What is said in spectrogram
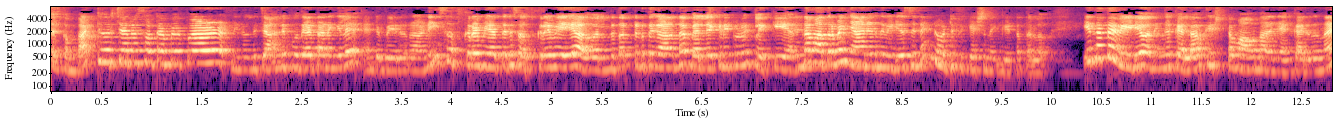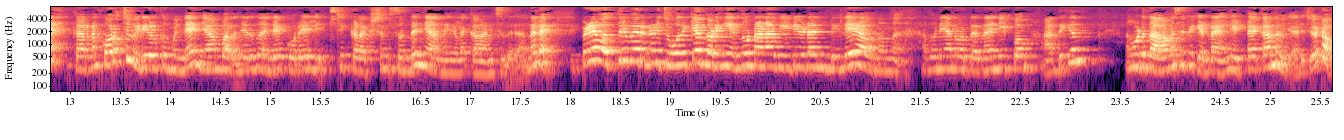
വെൽക്കം ബാക്ക് ടു ചാനൽ സോട്ടം പേപ്പർ നിങ്ങളുടെ ചാനൽ പുതിയതായിട്ടാണെങ്കിൽ എന്റെ പേര് റാണി. സബ്സ്ക്രൈബ് ചെയ്യാത്തവര് സബ്സ്ക്രൈബ് ചെയ്യുക. അതുപോലെ തന്നെ തൊട്ടടുത്ത് കാണുന്ന ബെല്ലൈക്കണിൽ കൂടി ക്ലിക്ക് ചെയ്യുക. എന്നാൽ മാത്രമേ ഞാൻ ഞാനിടുന്ന വീഡിയോസിന്റെ നോട്ടിഫിക്കേഷൻ കിട്ടത്തുള്ളൂ. ഇന്നത്തെ വീഡിയോ നിങ്ങൾക്ക് എല്ലാവർക്കും ഇഷ്ടമാവുന്നതാണ് ഞാൻ കരുതുന്നത് കാരണം കുറച്ച് വീഡിയോകൾക്ക് മുന്നേ ഞാൻ പറഞ്ഞിരുന്നു എന്റെ കുറെ ലിപ്സ്റ്റിക് കളക്ഷൻസ് ഉണ്ട്. ഞാൻ നിങ്ങളെ കാണിച്ചു തരാം അല്ലേ? ഇപ്പോഴേ ഒത്തിരി പേര് എന്നോട് ചോദിക്കാൻ തുടങ്ങി എന്തുകൊണ്ടാണ് ആ വീഡിയോ ഇടാൻ ഡിലേ ആവുന്നെന്ന് അതുകൊണ്ട് ഞാൻ ഓർത്തത് ഇനിയിപ്പം അധികം അങ്ങോട്ട് താമസിപ്പിക്കണ്ട. അങ്ങ് ഇട്ടേക്കാന്ന് വിചാരിച്ചു കേട്ടോ.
